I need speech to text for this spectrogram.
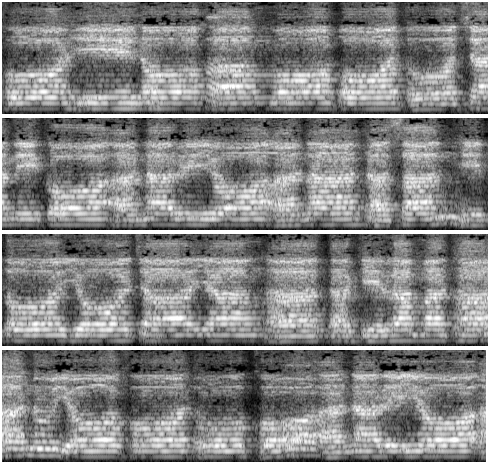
โคหิโนคัมโม ชนิโกอนาริโยอนาตสันหิโตโยจายังอัตตกิลมัทานุโยโคทุกโข อนริโยอ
